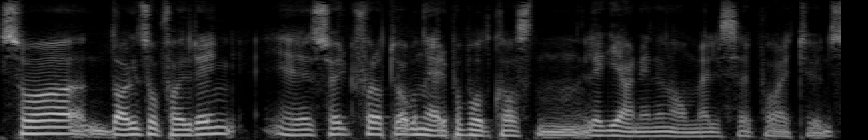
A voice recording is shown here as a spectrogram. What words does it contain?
Så dagens oppfordring Eh, sørg for at du abonnerer på podkasten. Legg gjerne inn en anmeldelse på iTunes,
